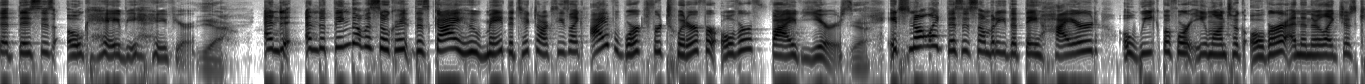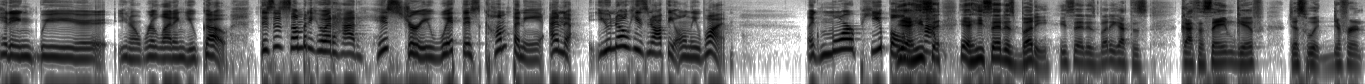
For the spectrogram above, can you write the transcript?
that this is okay behavior. Yeah. And and the thing that was so great, this guy who made the TikToks, he's like, I've worked for Twitter for over five years. Yeah. It's not like this is somebody that they hired a week before Elon took over, and then they're like, just kidding, we, you know, we're letting you go. This is somebody who had had history with this company, and you know he's not the only one. Like more people. Yeah, he ha- said. Yeah, he said his buddy. He said his buddy got this got the same gift, just with different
